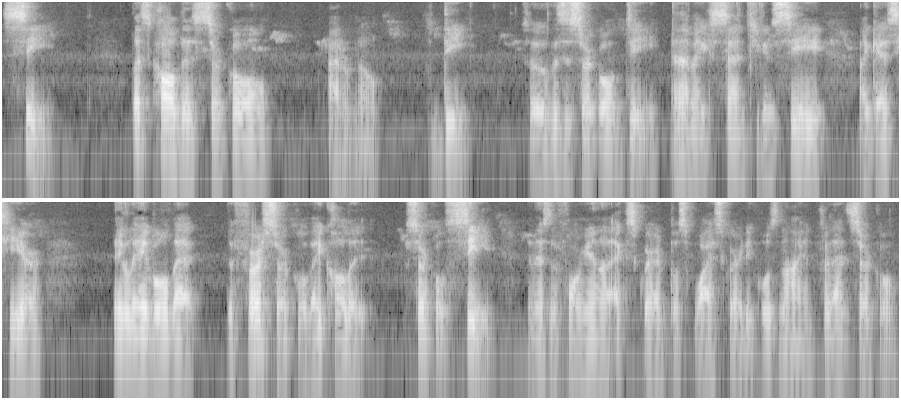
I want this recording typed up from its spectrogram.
C. Let's call this circle, I don't know, D. So this is circle D, and that makes sense. You can see, I guess here, they label that the first circle, they call it circle C, and there's the formula x squared plus y squared equals 9 for that circle.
